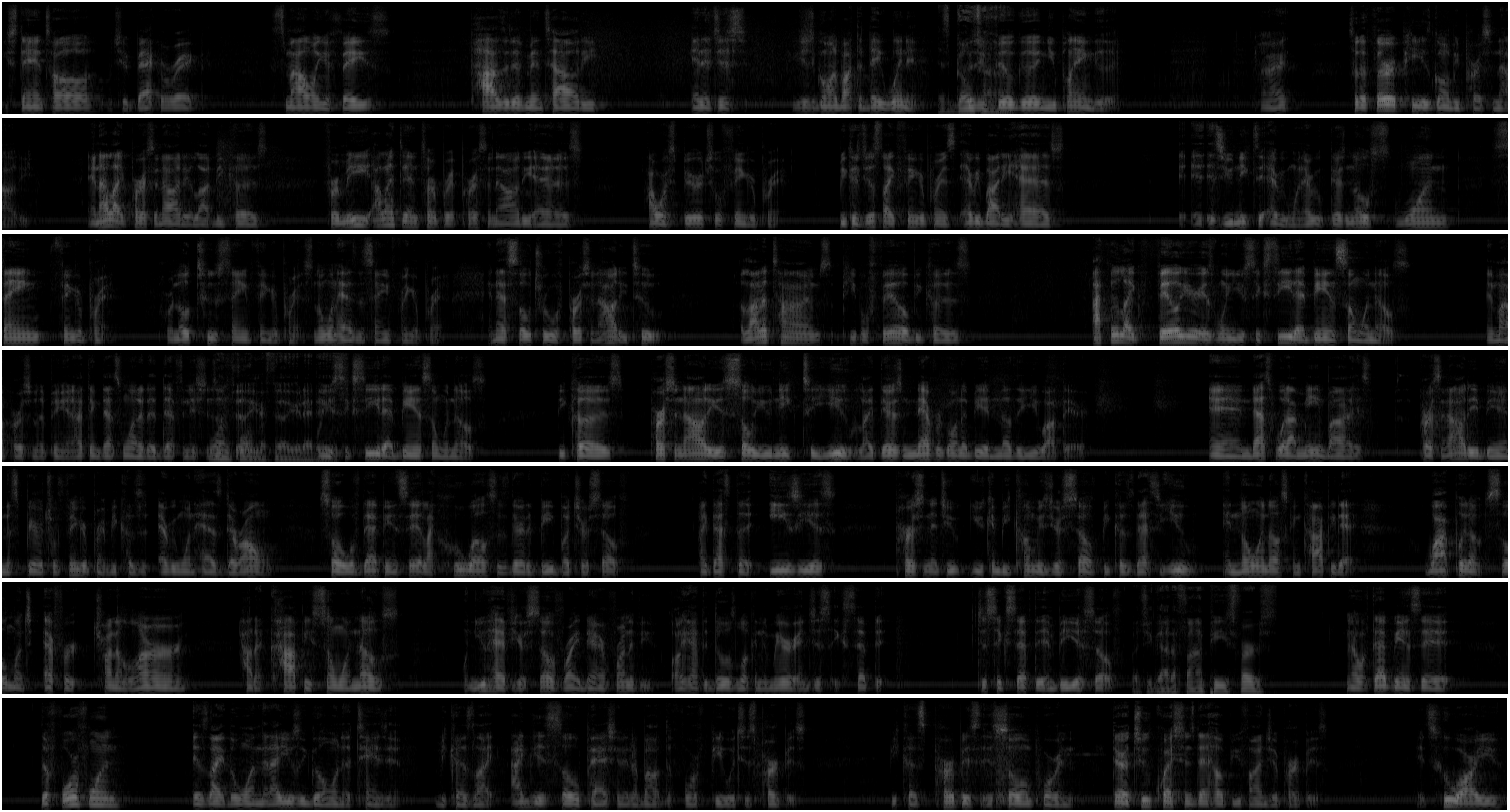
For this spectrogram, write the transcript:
You stand tall with your back erect, smile on your face, positive mentality, and it's just you're just going about the day winning. It's go Because you feel good and you playing good. All right. So the third P is going to be personality. And I like personality a lot because for me, I like to interpret personality as our spiritual fingerprint. Because just like fingerprints, everybody has it's unique to everyone. Every, there's no one same fingerprint or no two same fingerprints. No one has the same fingerprint. And that's so true with personality too. A lot of times people fail because I feel like failure is when you succeed at being someone else. In my personal opinion, I think that's one of the definitions One of failure. form of failure that when you succeed at being someone else, because personality is so unique to you. Like there's never going to be another you out there, and that's what I mean by personality being a spiritual fingerprint because everyone has their own. So with that being said, like who else is there to be but yourself? Like that's the easiest person that you you can become is yourself because that's you and no one else can copy that. Why put up so much effort trying to learn how to copy someone else when you have yourself right there in front of you? All you have to do is look in the mirror and just accept it. Just accept it and be yourself. But you got to find peace first. Now, with that being said, the fourth one is like the one that I usually go on a tangent because, like, I get so passionate about the fourth P, which is purpose. Because purpose is so important. There are two questions that help you find your purpose it's who are you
